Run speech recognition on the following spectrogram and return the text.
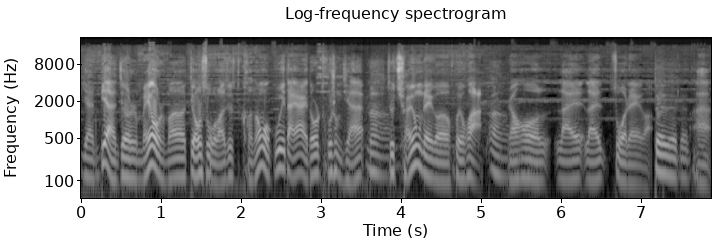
演变，就是没有什么雕塑了，就可能我估计大家也都是图省钱，嗯。就全用这个绘画，嗯，然后来来做这个，对对对，对。哎，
